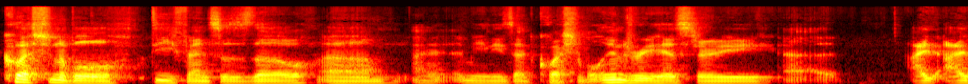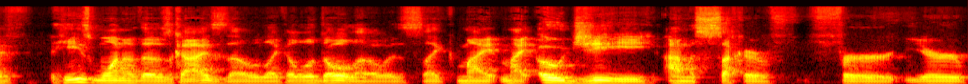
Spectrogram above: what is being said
questionable defenses though. Um, I, I mean, he's had questionable injury history. Uh, I, I've he's one of those guys though. Like a Lodolo is like my my OG. I'm a sucker f- for your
